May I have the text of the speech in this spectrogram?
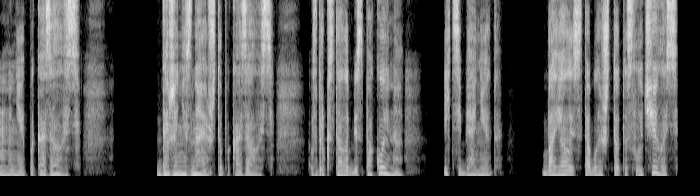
Мне показалось... Даже не знаю, что показалось. Вдруг стало беспокойно, и тебя нет. Боялась, с тобой что-то случилось.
